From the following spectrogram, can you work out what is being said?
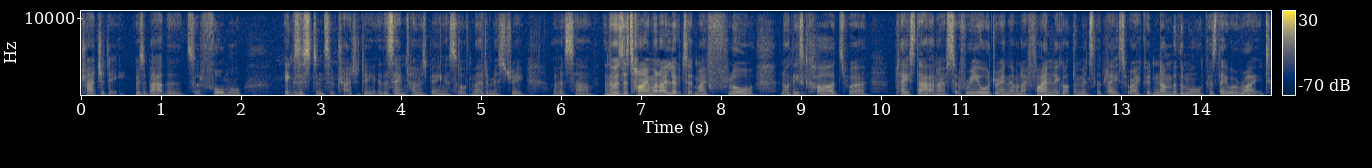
tragedy. It was about the sort of formal existence of tragedy at the same time as being a sort of murder mystery of itself. And there was a time when I looked at my floor and all these cards were placed out and I was sort of reordering them and I finally got them into the place where I could number them all because they were right.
